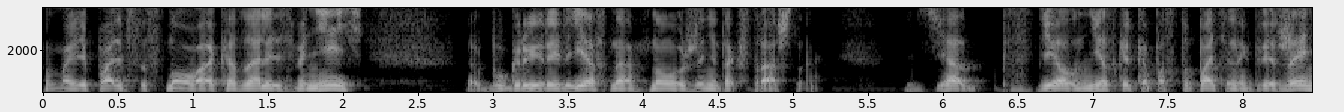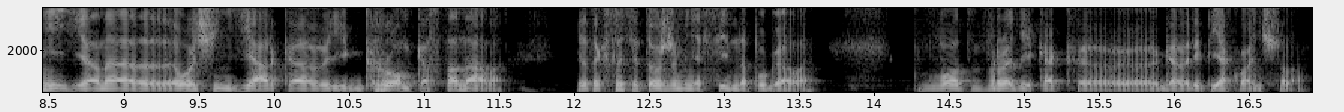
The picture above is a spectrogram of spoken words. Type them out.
мои пальцы снова оказались в ней, бугры рельефно, но уже не так страшно. Я сделал несколько поступательных движений, и она очень ярко и громко стонала. Это, кстати, тоже меня сильно пугало. Вот вроде как, э, говорит, я кончила.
